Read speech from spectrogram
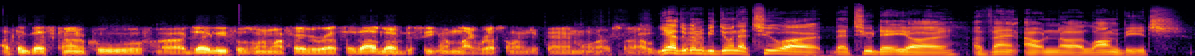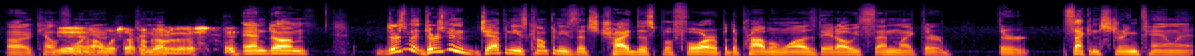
I think that's kind of cool. Uh, Jay Lethal's one of my favorite wrestlers. I'd love to see him like wrestle in Japan more. So that would Yeah, they're gonna be doing that two uh that two day uh event out in uh, Long Beach, uh, California. Yeah, I wish I could go up. to this. And um, there's been there's been Japanese companies that's tried this before, but the problem was they'd always send like their their second string talent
